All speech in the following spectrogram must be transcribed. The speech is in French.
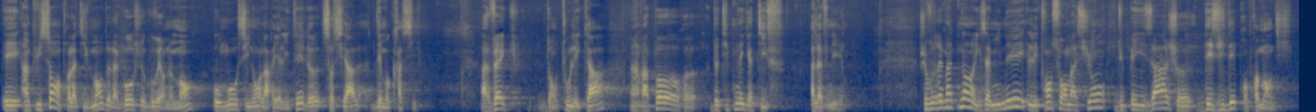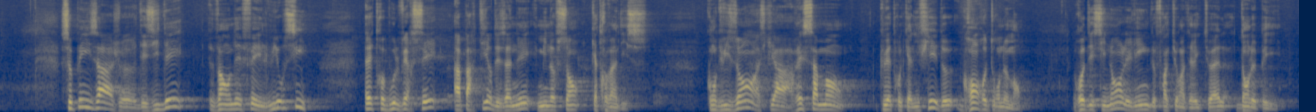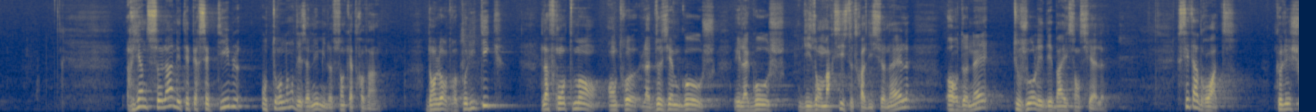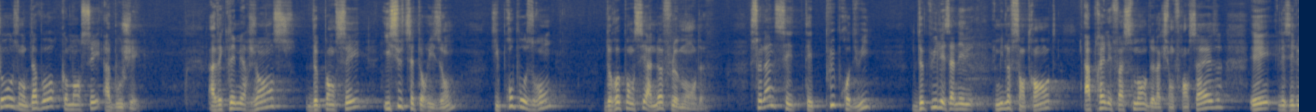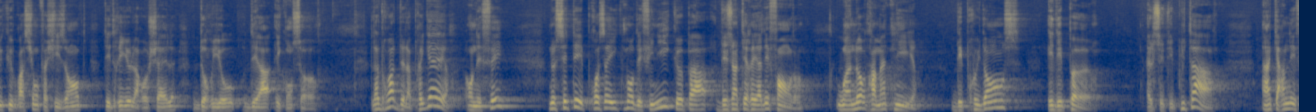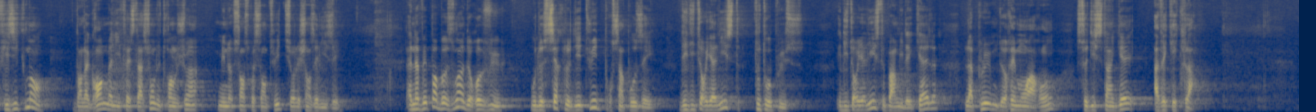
et impuissante relativement de la gauche de gouvernement au mot, sinon à la réalité, de social-démocratie. Avec, dans tous les cas, un rapport de type négatif à l'avenir. Je voudrais maintenant examiner les transformations du paysage des idées proprement dit. Ce paysage des idées va en effet lui aussi être bouleversé à partir des années 1990, conduisant à ce qui a récemment pu être qualifié de grand retournement, redessinant les lignes de fracture intellectuelle dans le pays. Rien de cela n'était perceptible au tournant des années 1980. Dans l'ordre politique, l'affrontement entre la deuxième gauche et la gauche, disons, marxiste traditionnelle, ordonnait toujours les débats essentiels. C'est à droite que les choses ont d'abord commencé à bouger, avec l'émergence de pensées issues de cet horizon qui proposeront de repenser à neuf le monde. Cela ne s'était plus produit depuis les années 1930, après l'effacement de l'action française et les élucubrations fascisantes des Drieux-La Rochelle, Doriot, Déa et consorts. La droite de l'après-guerre, en effet, ne s'était prosaïquement définie que par des intérêts à défendre ou un ordre à maintenir, des prudences et des peurs. Elle s'était plus tard incarnée physiquement dans la grande manifestation du 30 juin 1968 sur les Champs-Élysées. Elle n'avait pas besoin de revues ou de cercles d'études pour s'imposer, d'éditorialistes tout au plus, éditorialistes parmi lesquels la plume de Raymond Aron se distinguait avec éclat.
